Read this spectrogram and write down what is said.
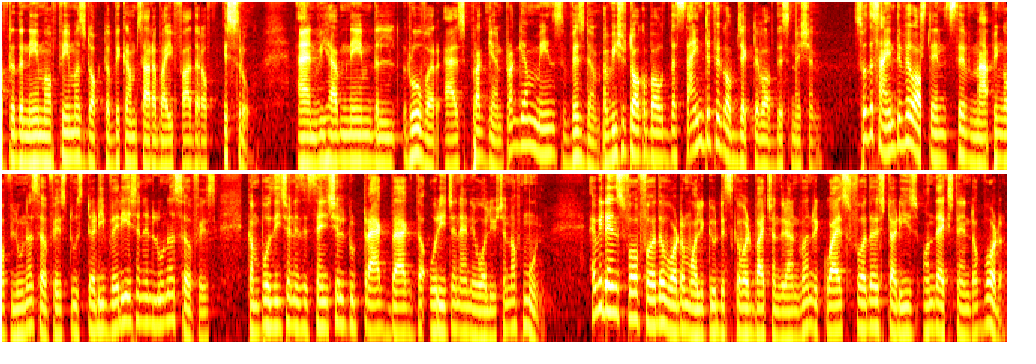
after the name of famous dr vikram sarabhai father of isro and we have named the rover as Pragyan. Pragyan means wisdom. We should talk about the scientific objective of this mission. So the scientific extensive mapping of lunar surface to study variation in lunar surface composition is essential to track back the origin and evolution of moon. Evidence for further water molecule discovered by Chandrayaan 1 requires further studies on the extent of water,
